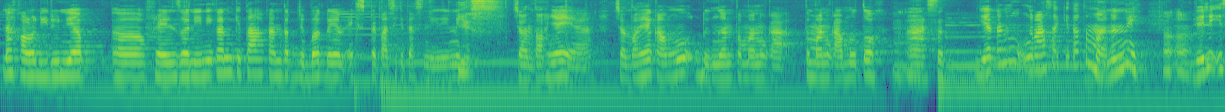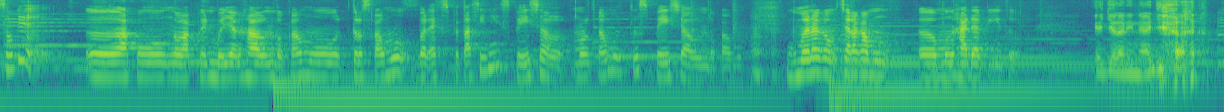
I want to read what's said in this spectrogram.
Nah kalau di dunia eh, friendzone ini kan kita akan terjebak dengan ekspektasi kita sendiri nih. yes. Contohnya ya, contohnya kamu dengan teman ka- teman kamu tuh, ah se- dia kan ngerasa kita temanan nih. Heeh. Jadi is okay eh, aku ngelakuin banyak hal untuk kamu. Terus kamu berekspektasi ini spesial. Menurut kamu itu spesial untuk kamu. Gimana kamu cara kamu eh, menghadapi itu? Ya jalanin aja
